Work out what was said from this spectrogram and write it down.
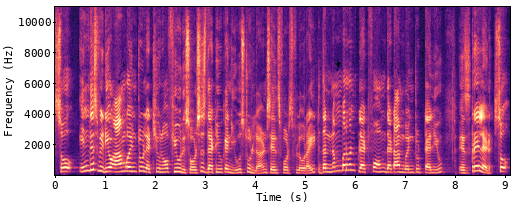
So in this video, I'm going to let you know few resources that you can use to learn Salesforce Flow, right? The number one platform that I'm going to tell you is Trailhead. So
